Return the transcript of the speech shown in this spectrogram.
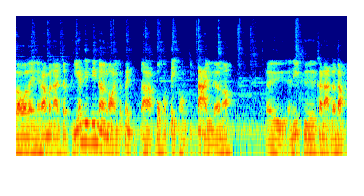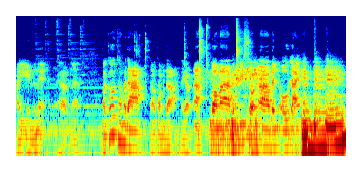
เราอะไรนะครับ มันอาจจะเพี้ยนนิดๆหน่อยๆก็เป็นปกติของกีตาร์อยู่แล้วเนาะเอออันนี้คือขนาดระดับไฮเอ็นนั่นแหละนะครับนะมันก็ธรรมดานะธรรมดานะครับอะต่อมาเป็นดิสโซอ่าเป็นโอไดอ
